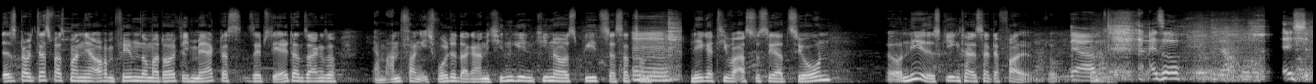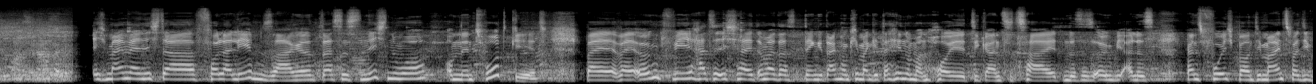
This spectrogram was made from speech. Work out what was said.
das ist, glaube ich, das, was man ja auch im Film nochmal deutlich merkt, dass selbst die Eltern sagen so, ja, am Anfang, ich wollte da gar nicht hingehen, Kinohospiz, das hat so eine negative Assoziation. Und nee, das Gegenteil ist halt der Fall. So. Ja, also ich, ich meine, wenn ich da voller Leben sage, dass es nicht nur um den Tod geht, weil, weil irgendwie hatte ich halt immer das, den Gedanken, okay, man geht da hin und man heult die ganze Zeit und das ist irgendwie alles ganz furchtbar und die meinen zwar die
